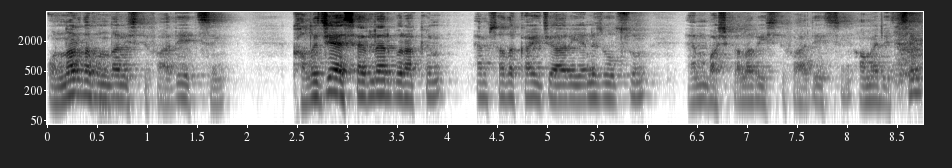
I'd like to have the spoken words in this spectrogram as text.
Onlar da bundan istifade etsin. Kalıcı eserler bırakın. Hem sadakayı cariyeniz olsun, hem başkaları istifade etsin, amel etsin.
